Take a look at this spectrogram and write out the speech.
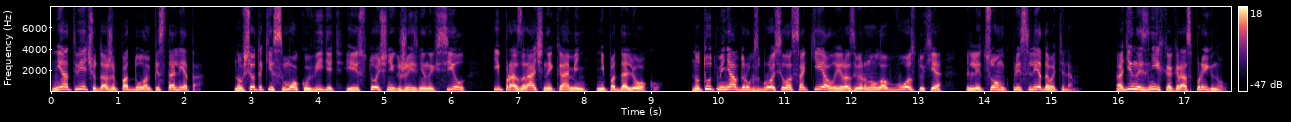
Не отвечу даже под дулом пистолета. Но все-таки смог увидеть и источник жизненных сил, и прозрачный камень неподалеку. Но тут меня вдруг сбросило сакел и развернуло в воздухе лицом к преследователям. Один из них как раз прыгнул.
